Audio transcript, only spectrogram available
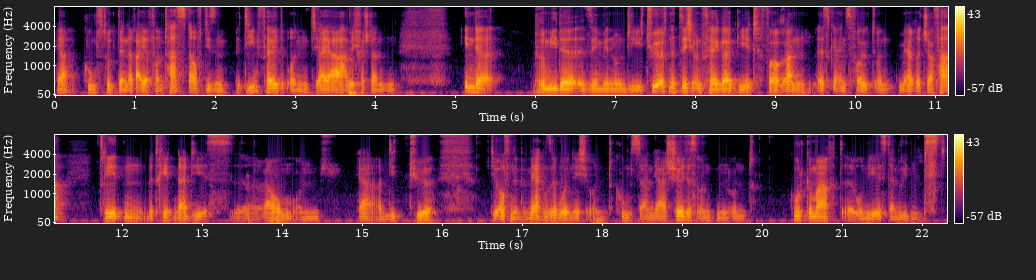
ja, Kums drückt eine Reihe von Tasten auf diesem Bedienfeld und ja, ja, habe ich verstanden. In der Pyramide sehen wir nun, die Tür öffnet sich und Felger geht voran, SG1 folgt und mehrere Jafar treten, betreten da dieses äh, Raum und ja, die Tür, die offene bemerken sie wohl nicht und Kums dann, ja, Schild ist unten und gut gemacht. Äh, Uni ist dann wütend, pst,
